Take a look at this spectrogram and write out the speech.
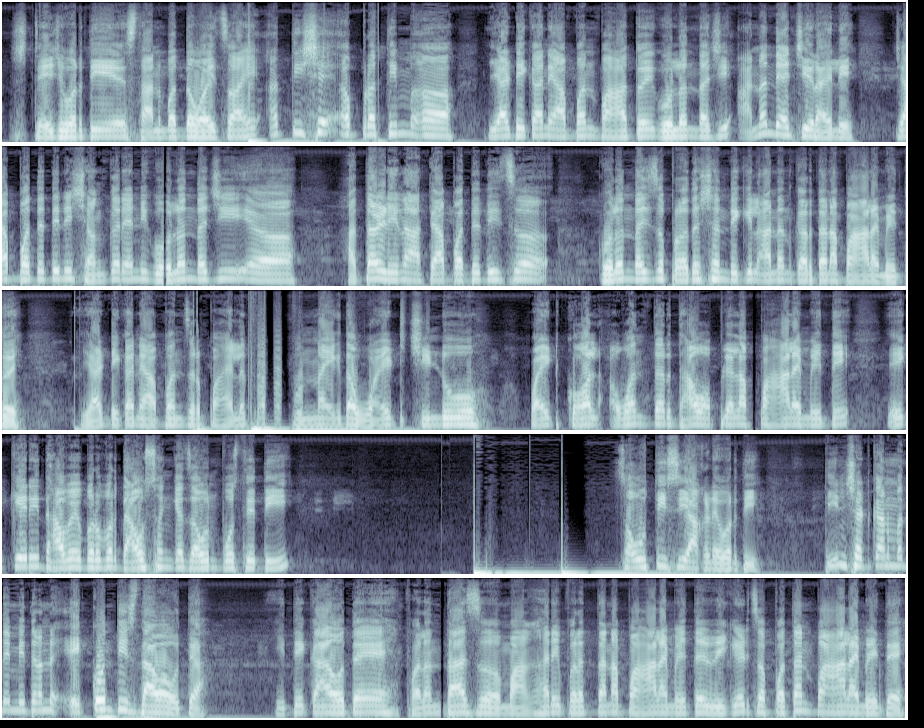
स्टेजवरती स्थानबद्ध व्हायचं आहे. अतिशय अप्रतिम या ठिकाणी आपण पाहतोय गोलंदाजी आनंद याची राहिले. ज्या पद्धतीने शंकर यांनी गोलंदाजी हाताळली ना त्या पद्धतीचं गोलंदाजीचं प्रदर्शन देखील आनंद करताना पाहायला मिळतोय. या ठिकाणी आपण जर पाहिलं तर पुन्हा एकदा वाईट चेंडू वाईट कॉल अवंतर धाव आपल्याला पाहायला मिळते. एकेरी धावेबरोबर धावसंख्या जाऊन पोचते ती. चौतीस या आकड्यावरती. तीन षटकांमध्ये मित्रांनो एकोणतीस धावा होत्या. इथे काय होतंय? फलंदाज माघारी परतताना पाहायला मिळतंय. विकेटचं पतन पाहायला मिळतंय.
